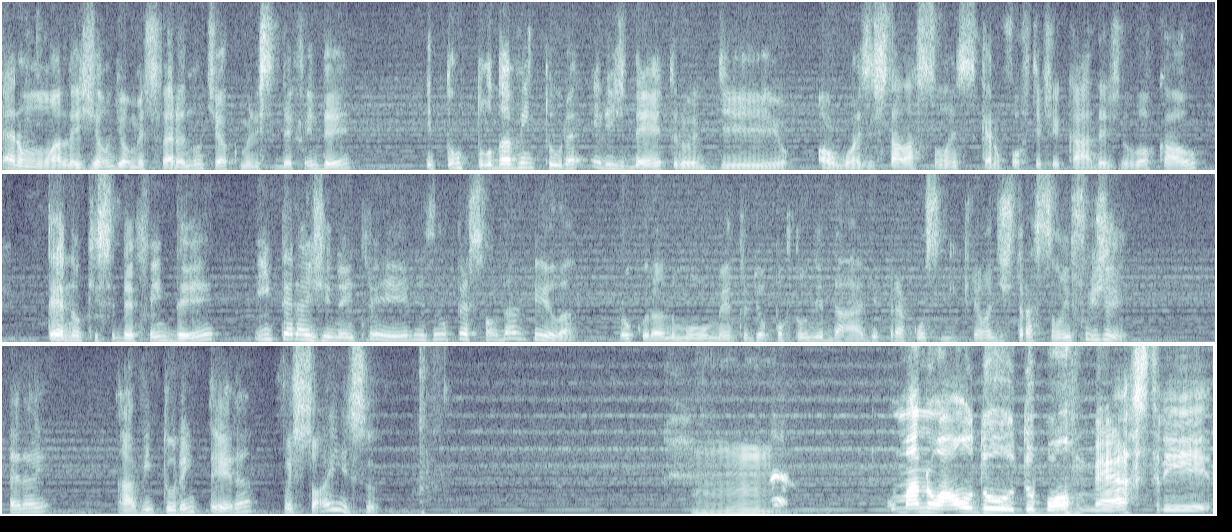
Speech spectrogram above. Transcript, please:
Era uma legião de Homem-Esfera, não tinha como eles se defender. Então toda a aventura, eles dentro de algumas instalações que eram fortificadas no local, tendo que se defender, interagindo entre eles e o pessoal da vila, procurando um momento de oportunidade para conseguir criar uma distração e fugir. Era a aventura inteira, foi só isso. Hum. O manual do, do bom mestre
